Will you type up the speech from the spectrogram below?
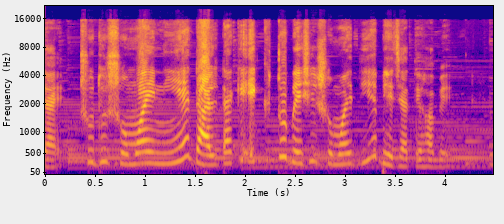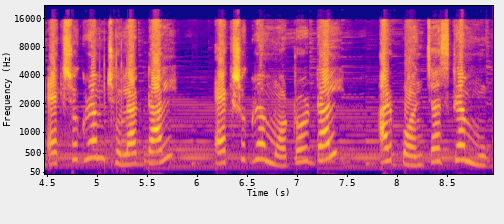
যায়। শুধু সময় নিয়ে ডালটাকে একটু বেশি সময় দিয়ে ভেজাতে হবে। একশো গ্রাম ছোলার ডাল, একশো গ্রাম মটর ডাল আর পঞ্চাশ গ্রাম মুগ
